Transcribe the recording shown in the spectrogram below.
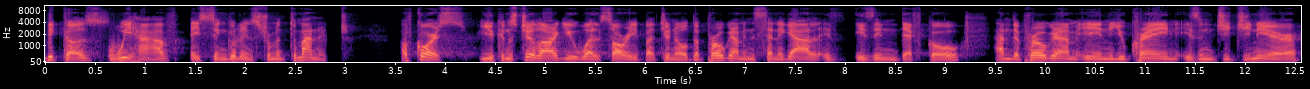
because we have a single instrument to manage. Of course, you can still argue, well, sorry, but you know, the program in Senegal is, is in DEVCO and the program in Ukraine is in DG NEAR.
